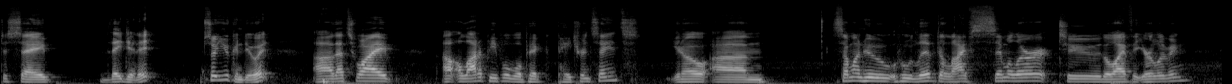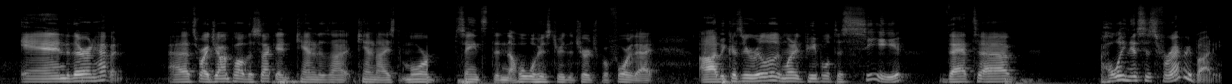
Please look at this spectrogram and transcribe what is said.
to say they did it, so you can do it. Uh, that's why uh, a lot of people will pick patron saints. You know, um, someone who who lived a life similar to the life that you're living, and they're in heaven. Uh, that's why John Paul II canonized, canonized more saints than the whole history of the church before that, uh, because he really wanted people to see that uh, holiness is for everybody.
